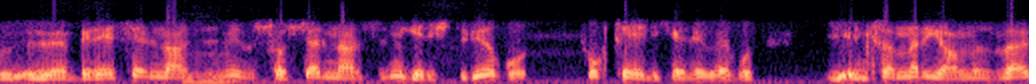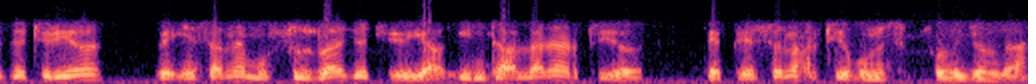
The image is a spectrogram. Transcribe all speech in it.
e, bireysel narsizmi, sosyal narsizmi geliştiriyor bu. Çok tehlikeli ve bu insanları yalnızlığa götürüyor ve insanlar mutsuzluğa götürüyor. Ya intiharlar artıyor. Depresyon artıyor bunun sonucunda.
